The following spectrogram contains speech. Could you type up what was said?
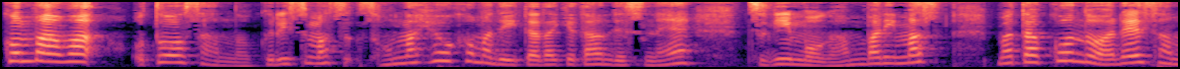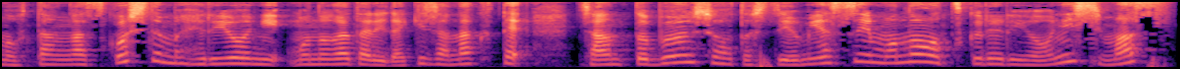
こんばんは。お父さんのクリスマス、そんな評価までいただけたんですね。次も頑張ります。また今度はレイさんの負担が少しでも減るように物語だけじゃなくて、ちゃんと文章として読みやすいものを作れるようにします。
